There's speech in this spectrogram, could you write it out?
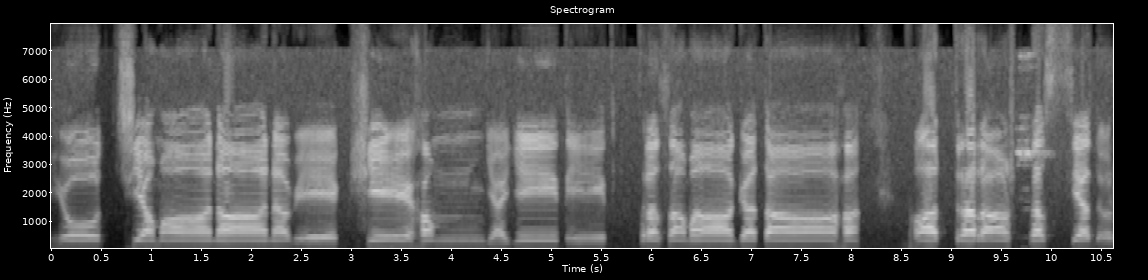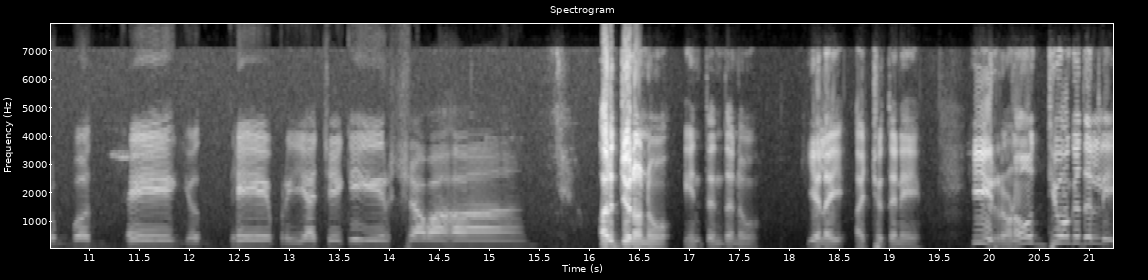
योत्स्यमानानवेक्ष्येऽहं ययेतेऽत्र समागताः धात्रराष्ट्रस्य दुर्बुद्धे युद्ध ಸಿದ್ಧೇ ಪ್ರಿಯ ಚಿಕೀರ್ಷವ. ಅರ್ಜುನನು ಇಂತೆಂದನು, ಎಲೈ ಅಚ್ಚುತನೆ ಈ ರಣೋದ್ಯೋಗದಲ್ಲಿ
